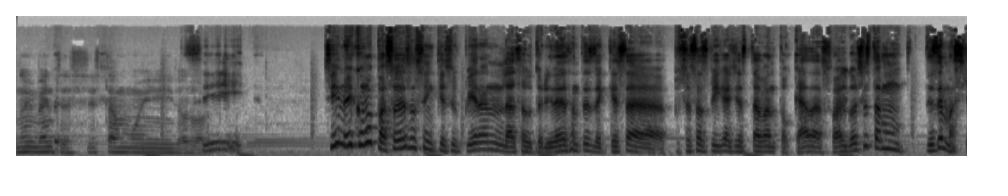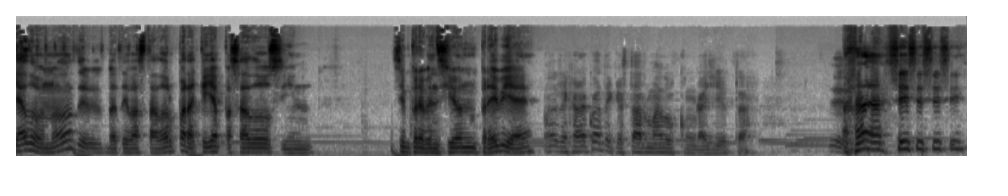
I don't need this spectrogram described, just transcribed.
No inventes, sí está muy doloroso. Sí. Sí, ¿no? ¿Y cómo pasó eso sin que supieran las autoridades antes de que esa, pues esas vigas ya estaban tocadas o algo? Eso está, es demasiado, ¿no? De- devastador para que haya pasado sin, sin prevención previa. ¿eh? Ay, Rejar, acuérdate que está armado con galleta. Sí. Ajá, sí, sí, sí, sí.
